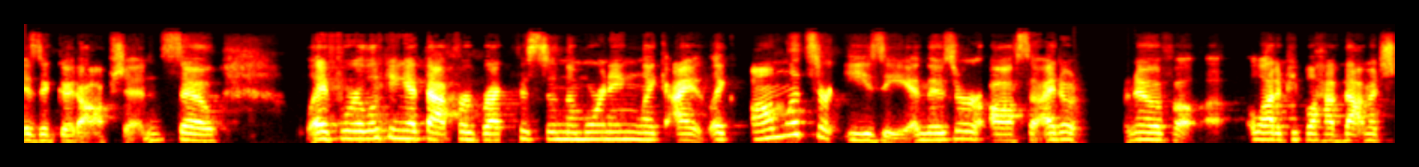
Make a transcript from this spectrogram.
is a good option. So if we're looking at that for breakfast in the morning, like I like omelets are easy and those are also I don't know if a, lot of people have that much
